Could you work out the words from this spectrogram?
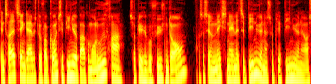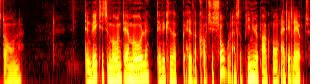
Den tredje ting, det er, at hvis du får kunstig binyrebarkhormon udefra, så bliver hypofysen doven, og så sender den ikke signalet til binyrerne, og så bliver binyrerne også dovne. Den vigtigste måling, det er at måle det, vi hedder, kortisol, altså binyrebarkhormon, er det lavt.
